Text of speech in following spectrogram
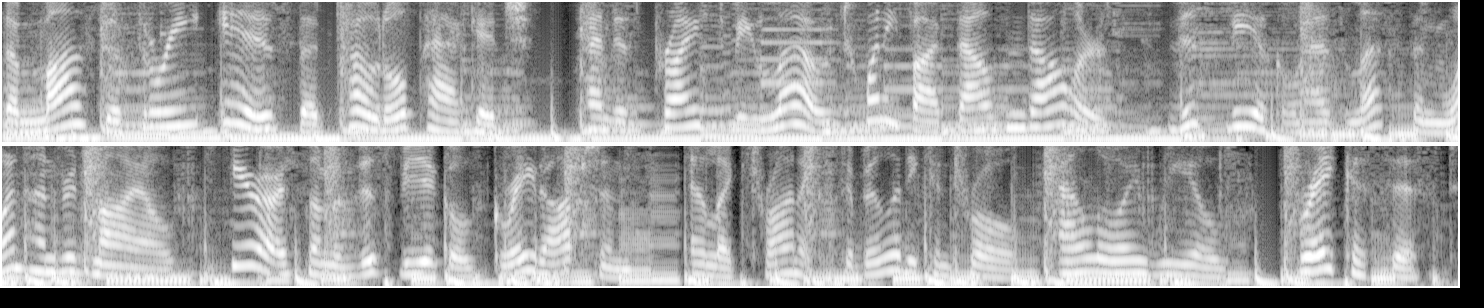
the Mazda 3 is the total package and is priced below $25,000. This vehicle has less than 100 miles. Here are some of this vehicle's great options. Electronic stability control, alloy wheels, brake assist,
